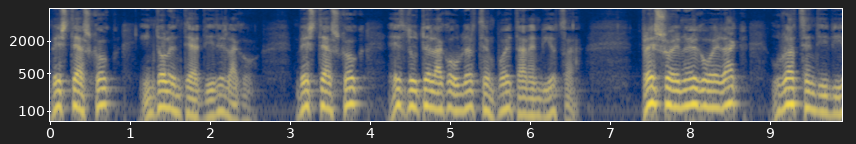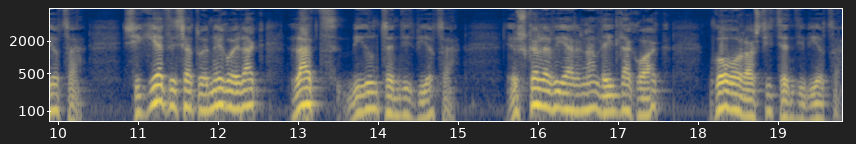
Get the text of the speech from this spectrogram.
Beste askok indolenteak direlako. Beste askok ez dutelako ulertzen poetaren bihotza. Presoen egoerak urratzen dit bihotza. Psikiatrizatuen egoerak latz biguntzen dit bihotza. Euskal Herriaren alde hildakoak gogor astitzen dit bihotza.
